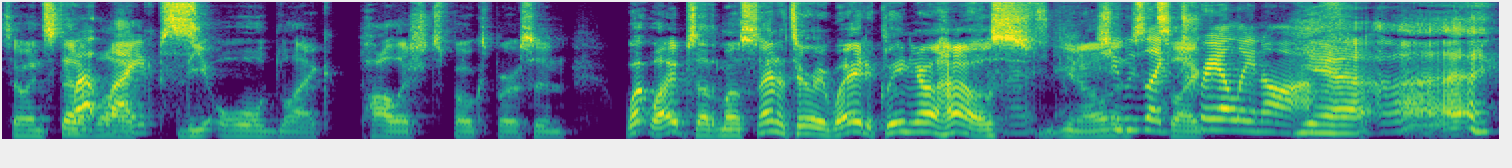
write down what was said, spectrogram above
So instead Wet of like wipes. the old like polished spokesperson, wet wipes are the most sanitary way to clean your house. You know, she was like, it's trailing off. Yeah, I,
